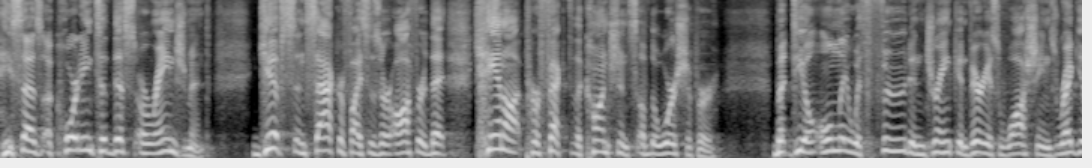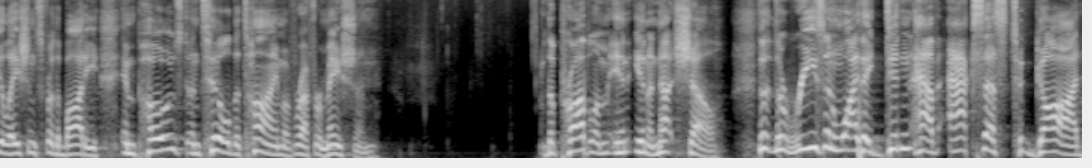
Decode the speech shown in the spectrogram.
He says, according to this arrangement, gifts and sacrifices are offered that cannot perfect the conscience of the worshiper, but deal only with food and drink and various washings, regulations for the body imposed until the time of Reformation. The problem, in, in a nutshell, the, the reason why they didn't have access to God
